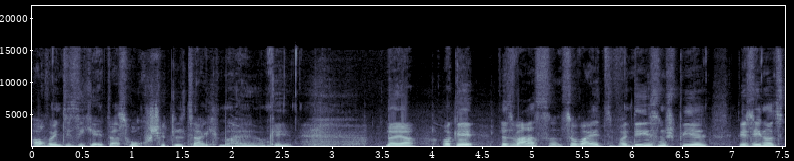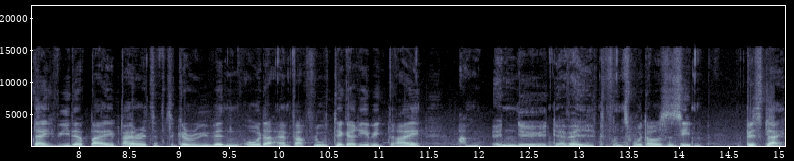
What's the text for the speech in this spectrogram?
auch wenn sie sich etwas hochschüttelt, sage ich mal. Okay. Naja, okay. Das war's soweit von diesem Spiel. Wir sehen uns gleich wieder bei Pirates of the Caribbean oder einfach Fluch der Karibik 3 am Ende der Welt von 2007. Bis gleich.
